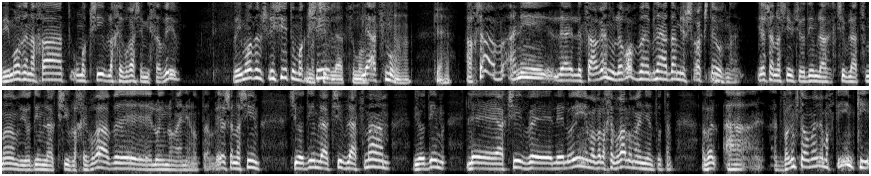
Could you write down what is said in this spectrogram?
ועם אוזן אחת הוא מקשיב לחברה שמסביב, ועם אוזן שלישית הוא מקשיב, מקשיב לעצמו. לעצמו. כן. עכשיו, אני, לצערנו, לרוב בני אדם יש רק שתי אוזניים. יש אנשים שיודעים להקשיב לעצמם ויודעים להקשיב לחברה ואלוהים לא מעניין אותם. ויש אנשים שיודעים להקשיב לעצמם ויודעים להקשיב אה, לאלוהים אבל החברה לא מעניינת אותם. אבל הדברים שאתה אומר הם מפתיעים, כי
